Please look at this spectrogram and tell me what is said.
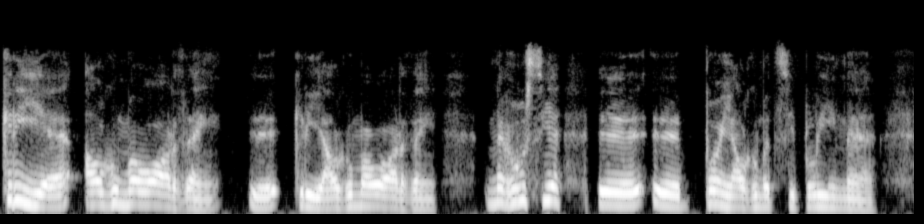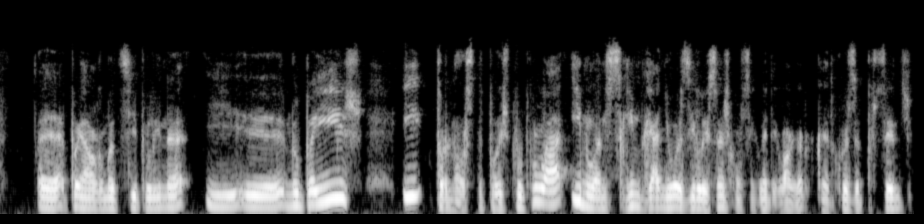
cria alguma ordem, eh, cria alguma ordem na Rússia, põe alguma disciplina, põe alguma disciplina e, no país e tornou-se depois popular e no ano seguinte ganhou as eleições com 50 qualquer coisa por cento,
